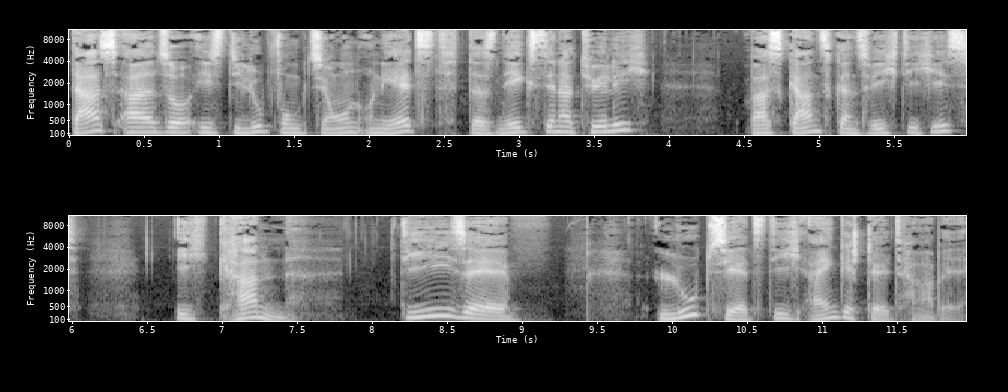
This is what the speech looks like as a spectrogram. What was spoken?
Das also ist die Loop-Funktion und jetzt das nächste natürlich was ganz, ganz wichtig ist, ich kann diese Loops jetzt, die ich eingestellt habe,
